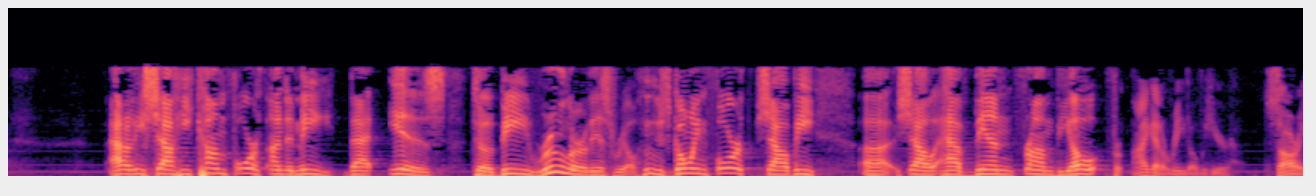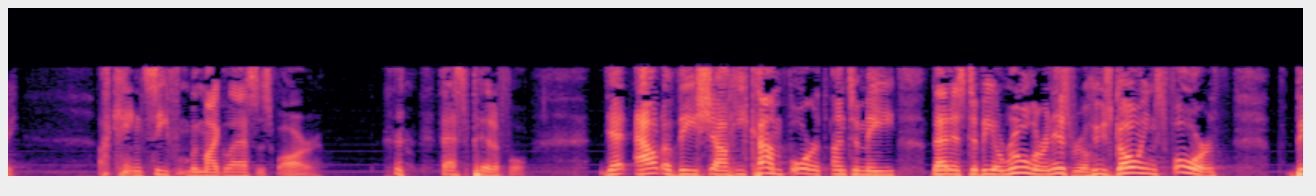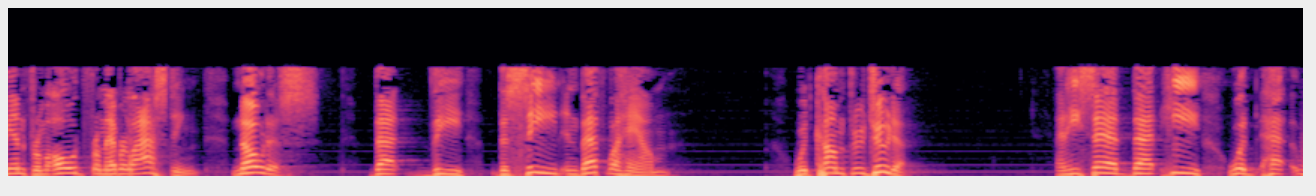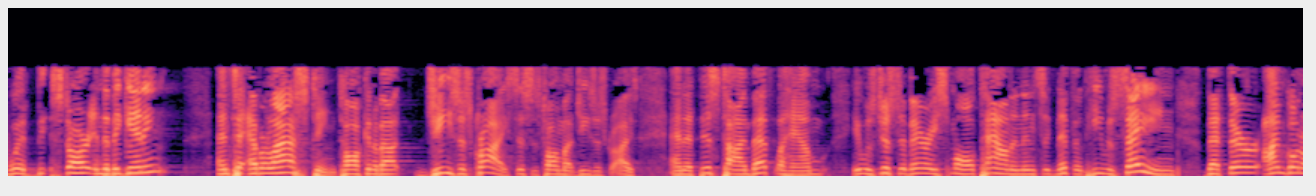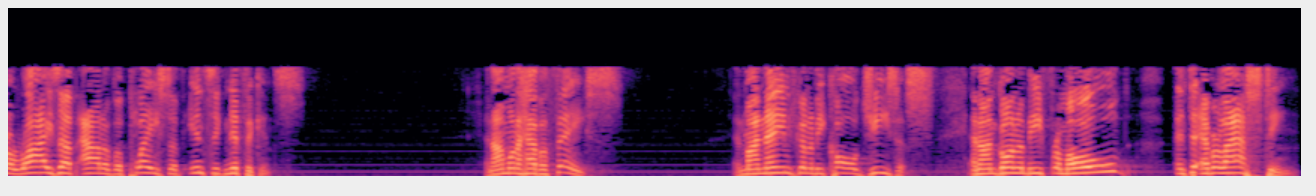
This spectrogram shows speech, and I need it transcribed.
Out of these shall he come forth unto me that is to be ruler of Israel, whose going forth shall be uh, shall have been from the old. From, I got to read over here. Sorry, I can't see from, with my glasses far. That's pitiful. Yet out of thee shall he come forth unto me, that is to be a ruler in Israel, whose goings forth been from old, from everlasting. Notice that the, the seed in Bethlehem would come through Judah. And he said that he would, ha- would start in the beginning and to everlasting, talking about Jesus Christ. This is talking about Jesus Christ. And at this time, Bethlehem, it was just a very small town and insignificant. He was saying that there, I'm going to rise up out of a place of insignificance. And I'm going to have a face. And my name's going to be called Jesus. And I'm going to be from old and to everlasting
